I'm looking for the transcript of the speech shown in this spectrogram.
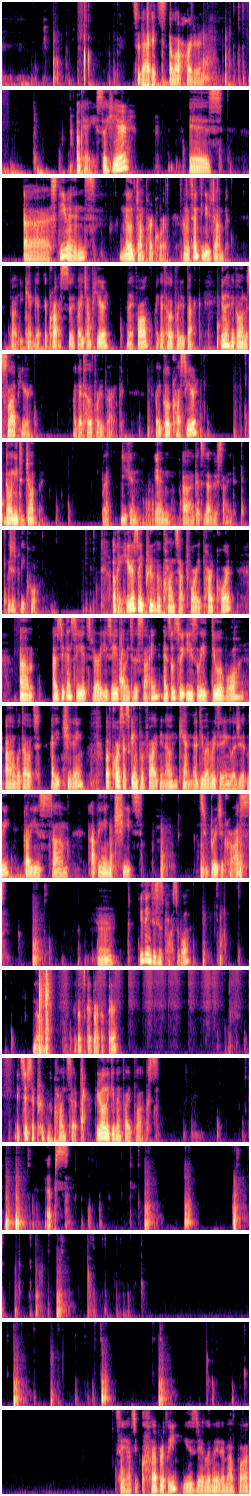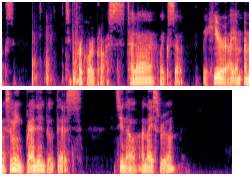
so that it's a lot harder. Okay, so here is uh, Stevens no jump parkour. I'm attempting to jump, but you can't get across. So if I jump here and I fall, I get teleported back. Even if I go on the slab here, I get teleported back. If I go across here, don't need to jump, but you can and uh, get to the other side, which is pretty cool. Okay, here's a proof of concept for a parkour. Um, as you can see, it's very easy according to the sign, and it's also easily doable uh, without any cheating. But of course, that's GamePro 5, you know? You can't uh, do everything legitly. Gotta use some aptly named cheats to bridge across. Hmm. Do you think this is possible? No. Let's get back up there. It's just a proof of concept. We're only given five blocks. Oops. So you have to cleverly use your limited amount blocks to parkour across. Ta-da! Like so. Here, I am, I'm assuming Brandon built this. It's, you know, a nice room.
